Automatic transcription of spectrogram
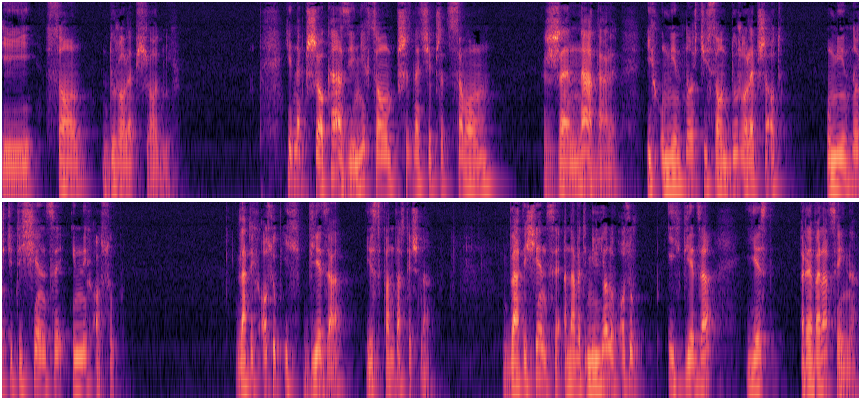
I są dużo lepsi od nich jednak przy okazji nie chcą przyznać się przed sobą, że nadal ich umiejętności są dużo lepsze od umiejętności tysięcy innych osób. Dla tych osób ich wiedza jest fantastyczna. Dla tysięcy, a nawet milionów osób ich wiedza jest rewelacyjna.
